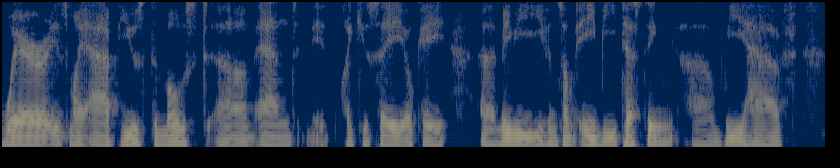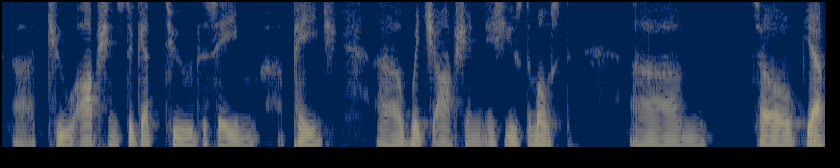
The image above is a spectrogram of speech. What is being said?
where is my app used the most? Um, and it, like you say okay uh, maybe even some a b testing. Uh, we have uh, two options to get to the same uh, page, uh, which option is used the most. Um, so yeah,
